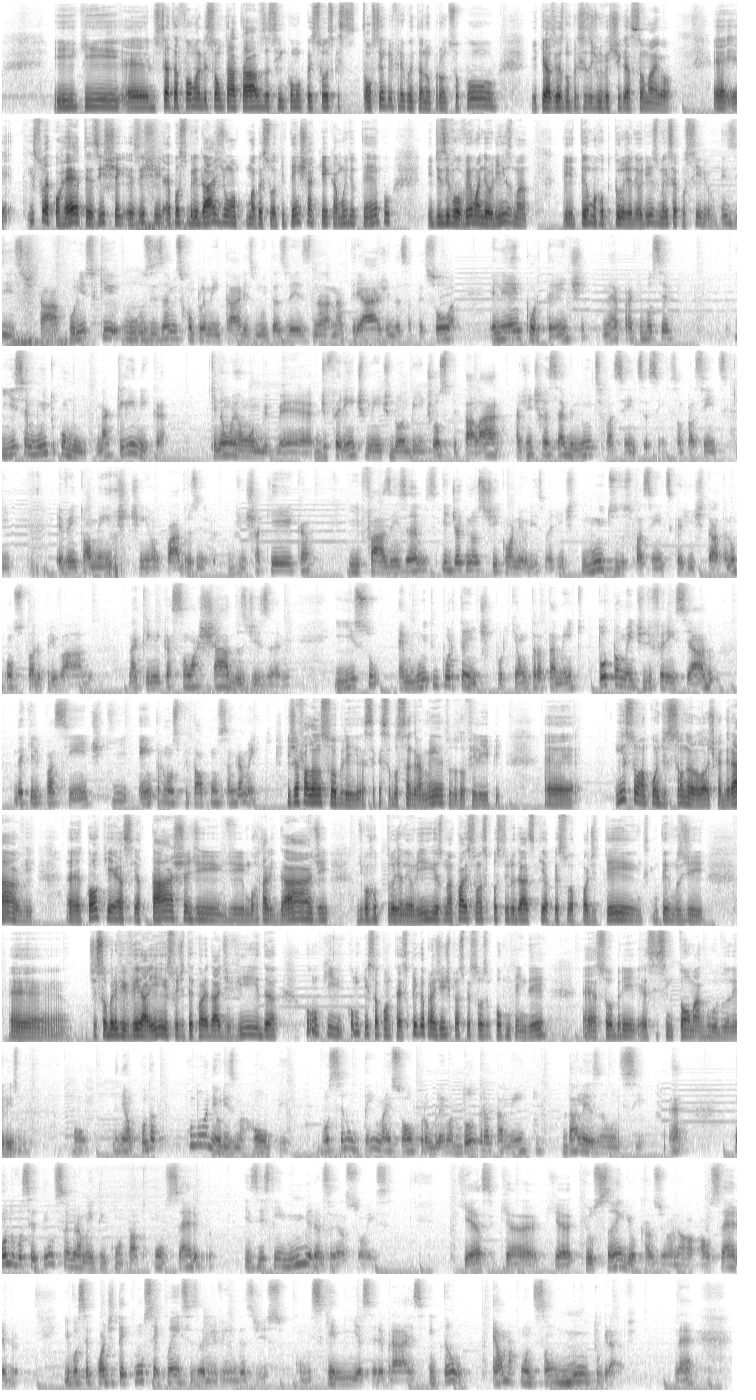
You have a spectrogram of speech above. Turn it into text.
e que, é, de certa forma, eles são tratados assim como pessoas que estão sempre frequentando o pronto-socorro e que às vezes não precisam de uma investigação maior. É, é, isso é correto? Existe, existe a possibilidade de uma, uma, pessoa que tem enxaqueca há muito tempo e desenvolver um aneurisma e ter uma ruptura de aneurisma? Isso é possível? Existe, tá? Por isso que os exames complementares, muitas vezes, na, na triagem dessa pessoa, ele é importante, né, para que você... E isso é muito comum. Na clínica, que não é um é, diferentemente do ambiente hospitalar, a gente recebe muitos pacientes assim. São pacientes que eventualmente tinham quadros de enxaqueca e fazem exames e diagnosticam aneurisma. A gente, muitos dos pacientes que a gente trata no consultório privado, na clínica, são achados de exame. E isso é muito importante, porque é um tratamento totalmente diferenciado daquele paciente que entra no hospital com sangramento. E já falando sobre essa questão do sangramento, doutor Felipe, é, isso é uma condição neurológica grave? É, qual que é assim, a taxa de, de, mortalidade de uma ruptura de aneurisma? Quais são as possibilidades que a pessoa pode ter em termos de, é, de sobreviver a isso, de ter qualidade de vida? Como que, como que isso acontece? Explica para a gente, para as pessoas um pouco entender é, sobre esse sintoma agudo do aneurisma. Bom, Daniel, quando, a, quando o aneurisma rompe, você não tem mais só o problema do tratamento da lesão em si. Né? Quando você tem o sangramento em contato com o cérebro, existem inúmeras reações que, é, que, é, que, é, que o sangue ocasiona ao cérebro e você pode ter consequências advindas disso, como isquemias cerebrais. Então, é uma condição muito grave. Né?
